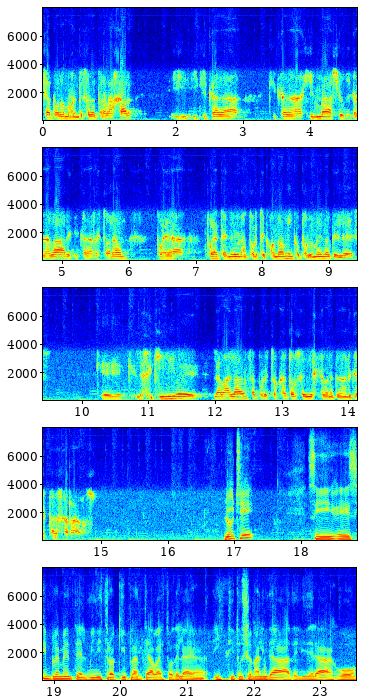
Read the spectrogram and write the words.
ya podamos empezar a trabajar y, que, cada, que cada gimnasio, que cada bar, que cada restaurante pueda, pueda tener un aporte económico, por lo menos que les, que, les equilibre la balanza por estos 14 días que van a tener que estar cerrados. Luchi. Sí, eh, simplemente el ministro aquí planteaba esto de la institucionalidad, de liderazgo,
